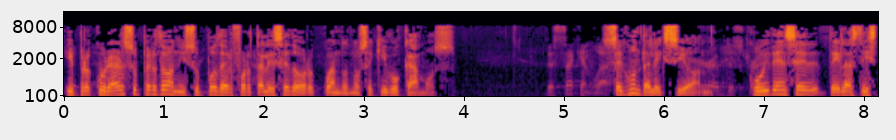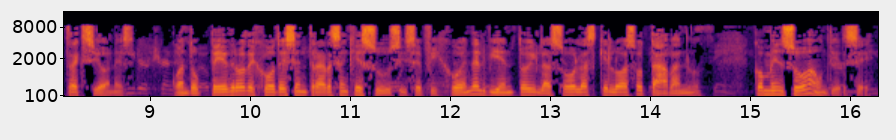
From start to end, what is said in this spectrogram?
y procurar su perdón y su poder fortalecedor cuando nos equivocamos. Segunda lección. Cuídense de las distracciones. Cuando Pedro dejó de centrarse en Jesús y se fijó en el viento y las olas que lo azotaban, comenzó a hundirse.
